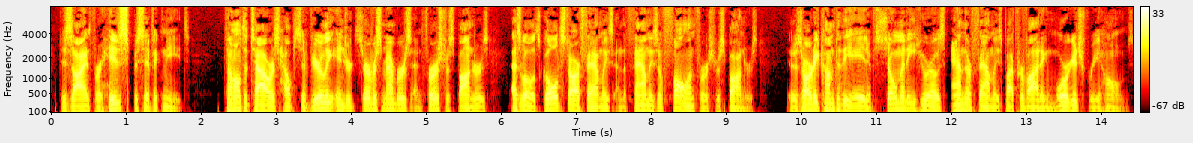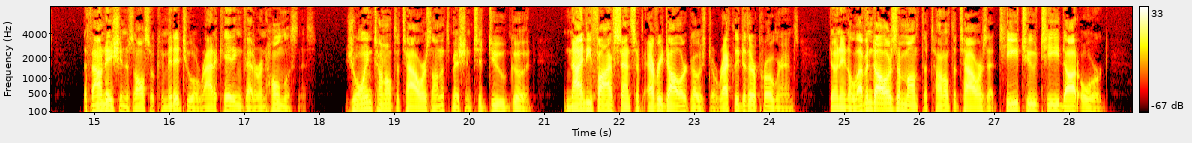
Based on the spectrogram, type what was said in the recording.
designed for his specific needs. Tunnel to Towers helps severely injured service members and first responders, as well as Gold Star families and the families of fallen first responders. It has already come to the aid of so many heroes and their families by providing mortgage free homes. The foundation is also committed to eradicating veteran homelessness. Join Tunnel to Towers on its mission to do good. 95 cents of every dollar goes directly to their programs. Donate $11 a month to Tunnel to Towers at t2t.org.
